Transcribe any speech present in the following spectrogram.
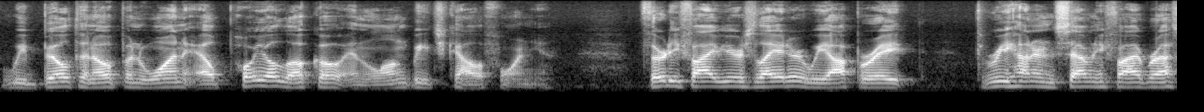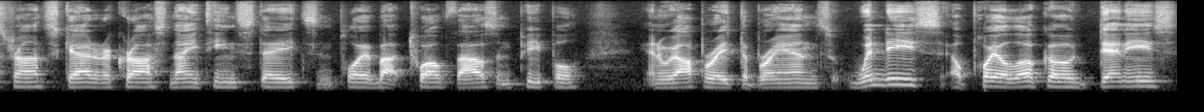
We built and opened one El Pollo Loco in Long Beach, California. 35 years later, we operate 375 restaurants scattered across 19 states, employ about 12,000 people, and we operate the brands Wendy's, El Pollo Loco, Denny's,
